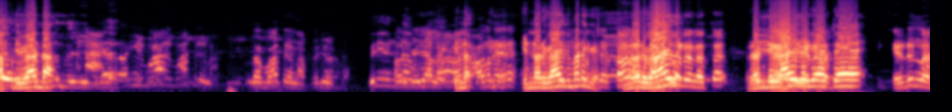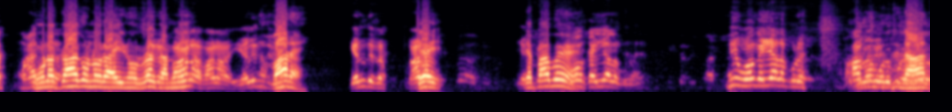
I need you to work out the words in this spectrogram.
அப்படி வேண்டாம் இன்னொரு காய்ச்சி பாருங்க. இன்னொரு தா- ரெண்டு எடு. கேட்டேன். உனக்காக இன்னொரு ஐநூறு ரூபாய் கம்மி. வாரேன். ஏய் பாபு. உன் கையால கொடு. நீ உன் கையால கொடு. நான்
